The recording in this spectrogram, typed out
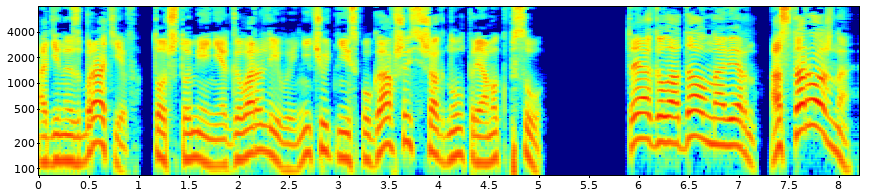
Один из братьев, тот, что менее говорливый, ничуть не испугавшись, шагнул прямо к псу. «Ты оголодал, наверное! Осторожно!»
